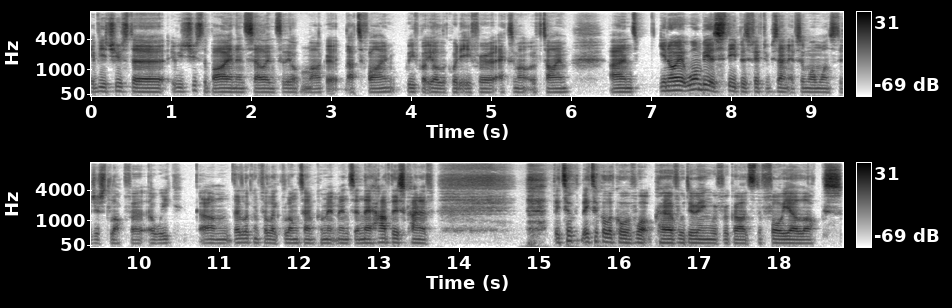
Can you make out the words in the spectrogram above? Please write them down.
if you choose to if you choose to buy and then sell into the open market, that's fine. We've got your liquidity for X amount of time, and you know it won't be as steep as fifty percent if someone wants to just lock for a week. Um, they're looking for like long term commitments, and they have this kind of they took they took a look at what Curve were doing with regards to four year locks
